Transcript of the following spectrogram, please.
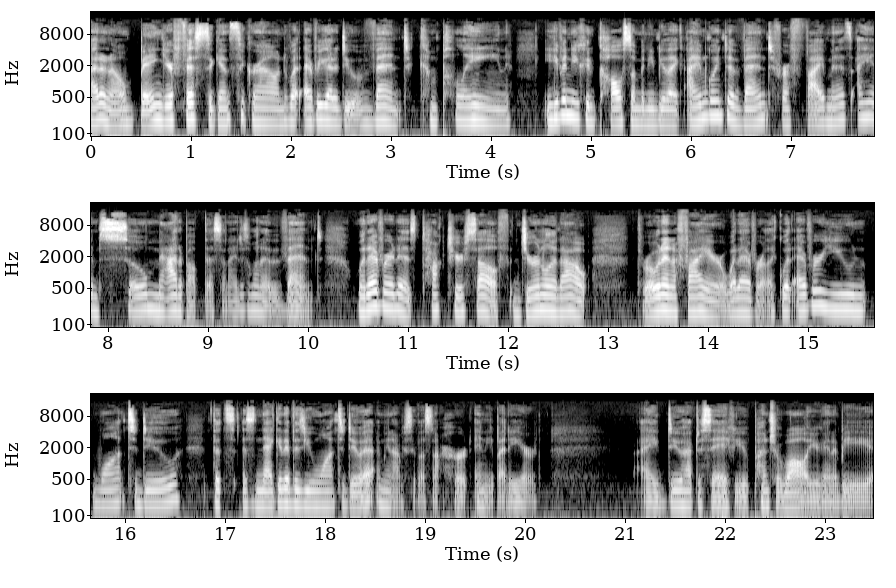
I don't know, bang your fists against the ground, whatever you got to do, vent, complain. Even you could call somebody and be like, I am going to vent for five minutes. I am so mad about this and I just want to vent. Whatever it is, talk to yourself, journal it out, throw it in a fire, whatever. Like, whatever you want to do that's as negative as you want to do it. I mean, obviously, let's not hurt anybody or. I do have to say, if you punch a wall, you're going to be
